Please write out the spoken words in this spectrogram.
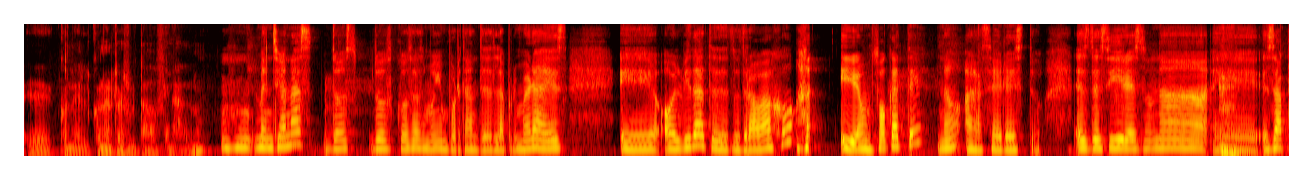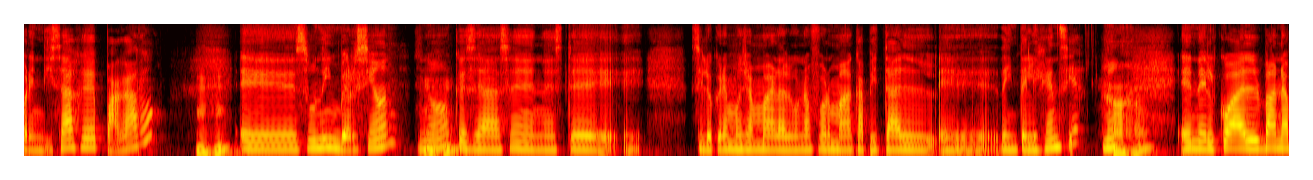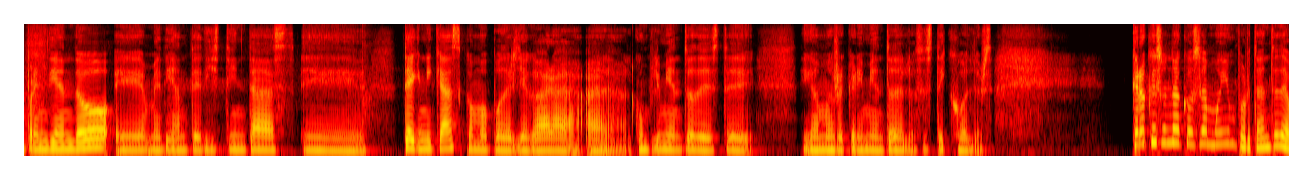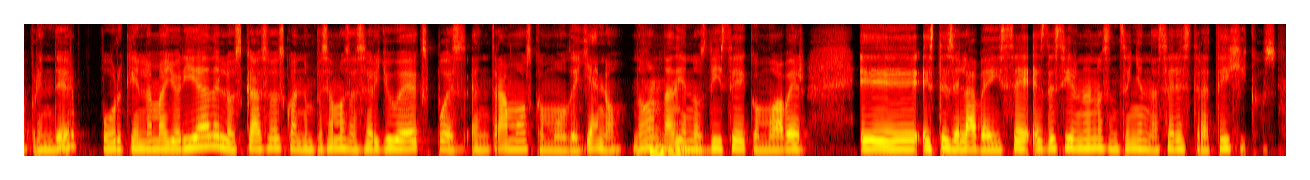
eh, con, el, con el resultado final. Mencionas dos, dos, cosas muy importantes. La primera es, eh, olvídate de tu trabajo y enfócate ¿no? a hacer esto. Es decir, es, una, eh, es aprendizaje pagado, es una inversión ¿no? Que se hace en este, eh, si lo queremos llamar de alguna forma, capital eh, de inteligencia, ¿no? En el cual van aprendiendo eh, mediante distintas técnicas cómo poder llegar al cumplimiento de este, digamos, requerimiento de los stakeholders. Creo que es una cosa muy importante de aprender porque en la mayoría de los casos cuando empezamos a hacer UX pues entramos como de lleno, ¿no? Nadie nos dice como, a ver, eh, este es el A, B y C, es decir, no nos enseñan a ser estratégicos.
